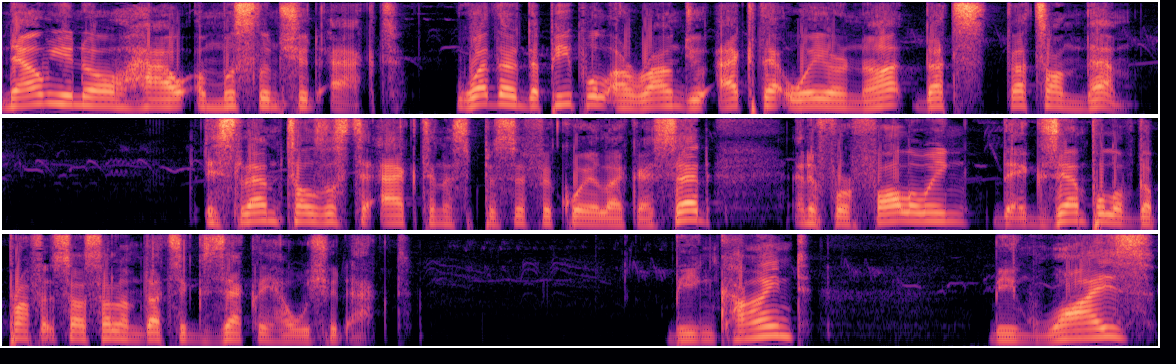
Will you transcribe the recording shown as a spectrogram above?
Now you know how a Muslim should act. Whether the people around you act that way or not, that's that's on them. Islam tells us to act in a specific way, like I said, and if we're following the example of the Prophet, that's exactly how we should act. Being kind, being wise,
